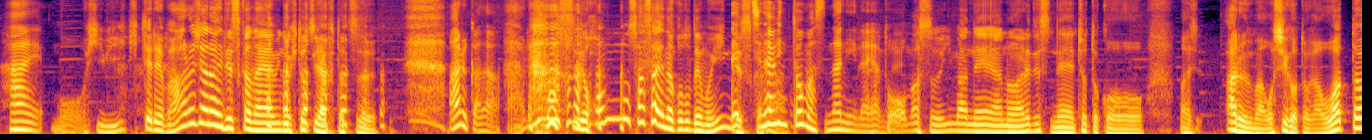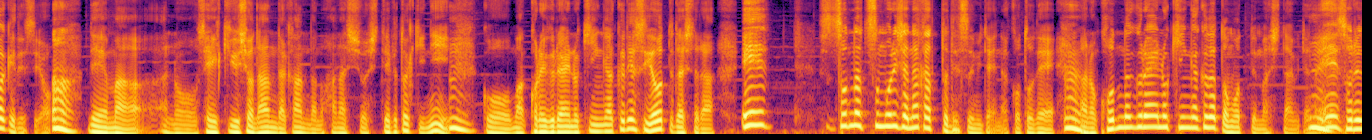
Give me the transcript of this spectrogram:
はい。もう日々生きてればあるじゃないですか悩みの一つや二つ。あるかな。ありますよほんの些細なことでもいいんですちなみにトーマス何に悩む？トーマス今ねあのあれですね。ちょっとこう、まああるまあお仕事が終わったわけですよ。うん、でまああの請求書なんだかんだの話をしてる時に、うん、こうまあこれぐらいの金額ですよって出したら「えー、そんなつもりじゃなかったですみたいなことで、うん、あのこんなぐらいの金額だと思ってましたみたいな、うん、えー、それ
